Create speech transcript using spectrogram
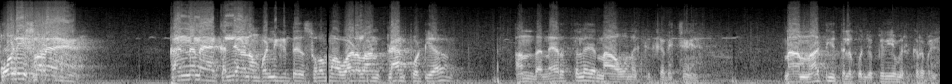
கோடீஸ்வரன் கண்ணனை கல்யாணம் பண்ணிக்கிட்டு சுகமா வாழலாம்னு பிளான் போட்டியா? அந்த நேரத்துல நான் உனக்கு கிடைச்சேன். நான் நாட்டியத்துல கொஞ்சம் பிரியம் இருக்கிறவன்.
